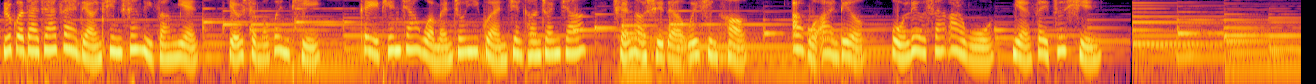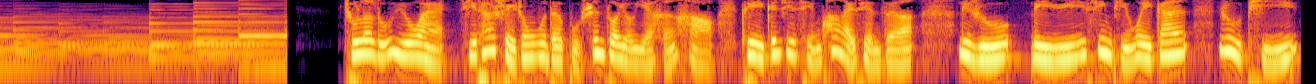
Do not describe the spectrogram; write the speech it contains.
如果大家在两性生理方面有什么问题，可以添加我们中医馆健康专家陈老师的微信号：二五二六五六三二五，免费咨询。除了鲈鱼外，其他水中物的补肾作用也很好，可以根据情况来选择。例如，鲤鱼性平味甘，入脾、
